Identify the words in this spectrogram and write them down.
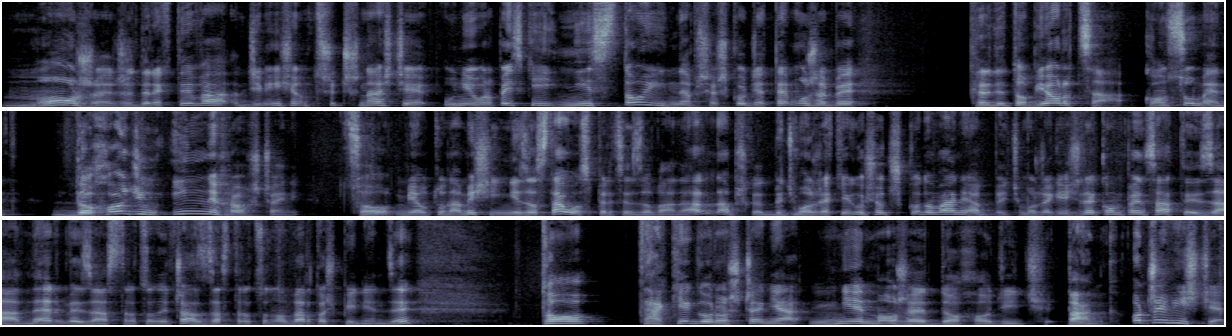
może, że dyrektywa 9313 Unii Europejskiej nie stoi na przeszkodzie temu, żeby kredytobiorca, konsument dochodził innych roszczeń, co miał tu na myśli, nie zostało sprecyzowane, ale na przykład być może jakiegoś odszkodowania, być może jakieś rekompensaty za nerwy, za stracony czas, za straconą wartość pieniędzy, to takiego roszczenia nie może dochodzić bank. Oczywiście,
